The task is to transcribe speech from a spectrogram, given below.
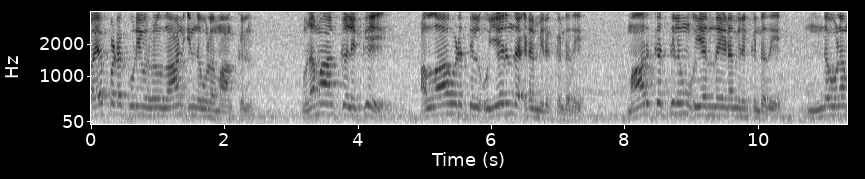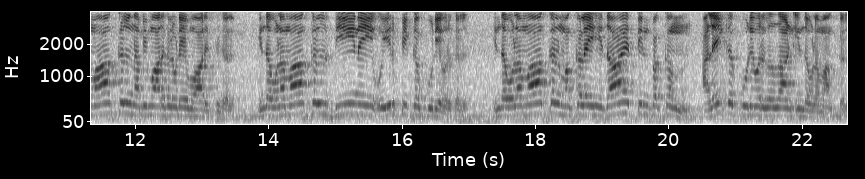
பயப்படக்கூடியவர்கள் தான் இந்த உலமாக்கள். உலமாக்களுக்கு அல்லாஹ்விடத்தில் உயர்ந்த இடம் இருக்கின்றது மார்க்கத்திலும் உயர்ந்த இடம் இருக்கின்றது. இந்த உலமாக்கள் நபிமார்களுடைய வாரிசுகள் இந்த உலமாக்கள் தீனை உயிர்ப்பிக்கக்கூடியவர்கள் இந்த உலமாக்கள் மக்களை ஹிதாயத்தின் பக்கம் அழைக்கக்கூடியவர்கள் தான் இந்த உலமாக்கள்.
